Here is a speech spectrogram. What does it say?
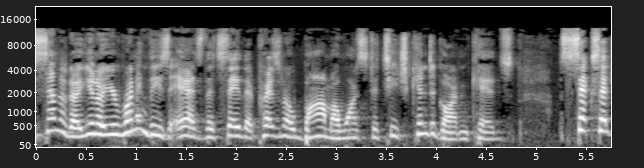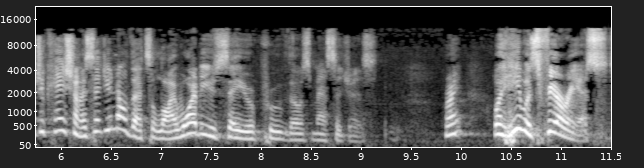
Senator, you know, you're running these ads that say that President Obama wants to teach kindergarten kids sex education. I said, you know, that's a lie. Why do you say you approve those messages? Right? Well, he was furious,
